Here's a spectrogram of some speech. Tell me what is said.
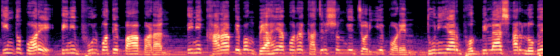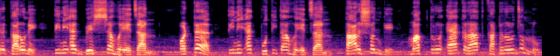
কিন্তু পরে তিনি ভুল পথে পা বাড়ান। তিনি খারাপ এবং বেহায়াপনা কাজের সঙ্গে জড়িয়ে পড়েন। দুনিয়ার ভোগবিলাস আর লোভের কারণে তিনি এক বেশ্যা হয়ে যান। অর্থাৎ তিনি এক পতিতা হয়ে যান। তার সঙ্গে মাত্র এক রাত কাটানোর জন্য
